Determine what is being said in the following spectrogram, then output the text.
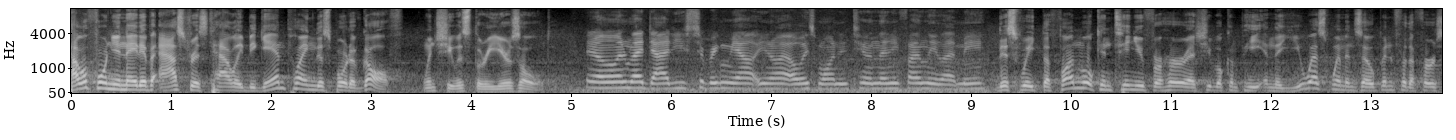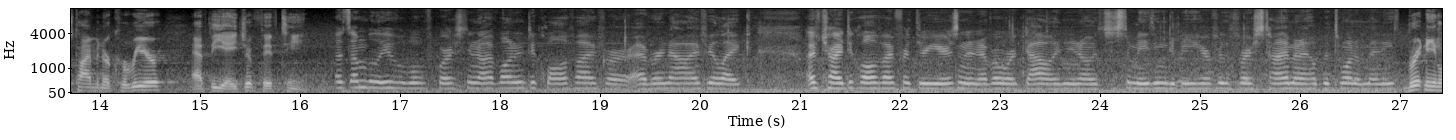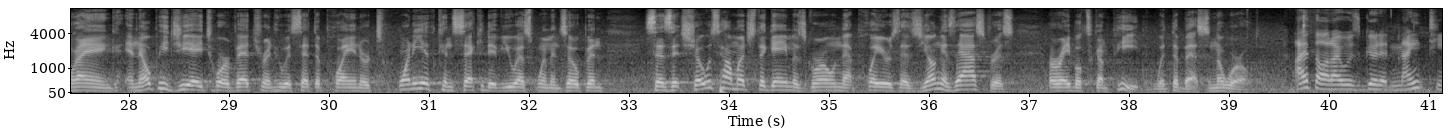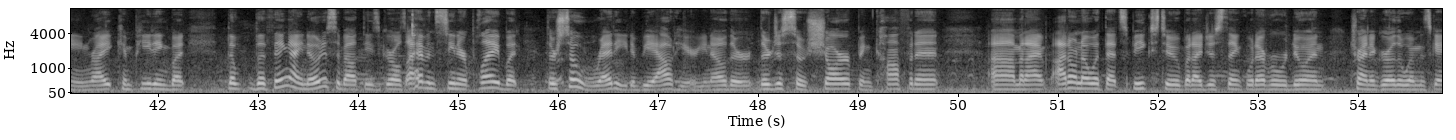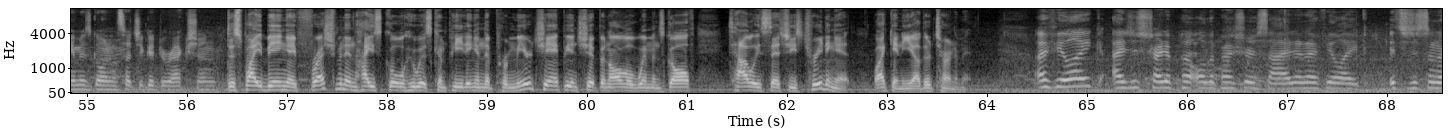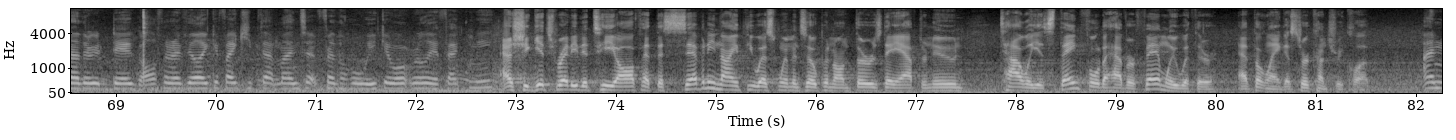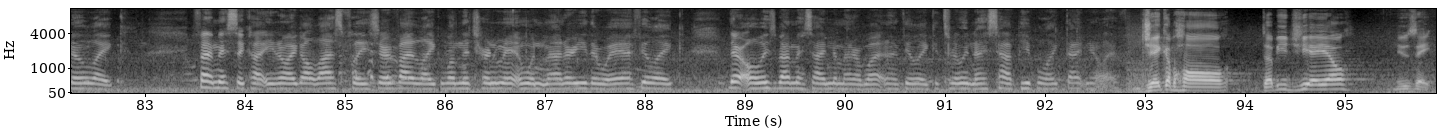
California native Asterisk Talley began playing the sport of golf when she was three years old. You know, when my dad used to bring me out, you know, I always wanted to, and then he finally let me. This week, the fun will continue for her as she will compete in the U.S. Women's Open for the first time in her career at the age of 15. It's unbelievable, of course. You know, I've wanted to qualify forever now. I feel like I've tried to qualify for three years and it never worked out. And, you know, it's just amazing to be here for the first time, and I hope it's one of many. Brittany Lang, an LPGA Tour veteran who is set to play in her 20th consecutive U.S. Women's Open, says it shows how much the game has grown that players as young as Asterisk are able to compete with the best in the world. I thought I was good at 19, right, competing, but the the thing I notice about these girls, I haven't seen her play, but they're so ready to be out here. You know, they're they're just so sharp and confident. Um, and I, I don't know what that speaks to, but I just think whatever we're doing, trying to grow the women's game, is going in such a good direction. Despite being a freshman in high school who is competing in the premier championship in all of women's golf, Talley says she's treating it like any other tournament. I feel like I just try to put all the pressure aside, and I feel like it's just another day of golf. And I feel like if I keep that mindset for the whole week, it won't really affect me. As she gets ready to tee off at the 79th U.S. Women's Open on Thursday afternoon, Talley is thankful to have her family with her at the Lancaster Country Club. I know, like, if I miss a cut, you know, I got last place, or if I like won the tournament, it wouldn't matter either way. I feel like they're always by my side no matter what, and I feel like it's really nice to have people like that in your life. Jacob Hall, WGAL News 8.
